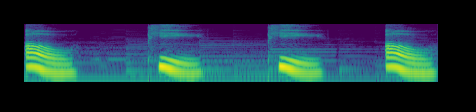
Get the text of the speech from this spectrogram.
O P P O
